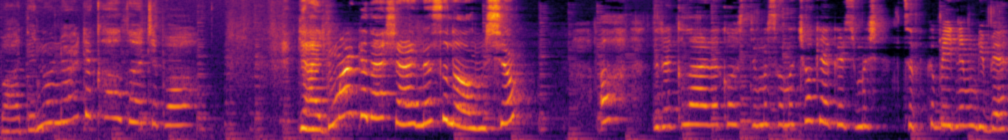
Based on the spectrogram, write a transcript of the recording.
Badenur nerede kaldı acaba? Geldim arkadaşlar. Nasıl olmuşum? Ah, Dracula kostümü sana çok yakışmış. Tıpkı benim gibi.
